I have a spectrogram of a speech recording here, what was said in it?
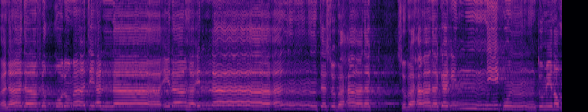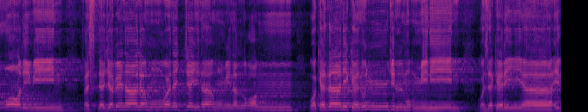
فنادى في الظلمات أن لا إله إلا أنت سبحانك سبحانك إني كنت من الظالمين. فاستجبنا له ونجيناه من الغم وكذلك ننجي المؤمنين. وزكريا إذ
